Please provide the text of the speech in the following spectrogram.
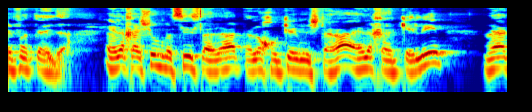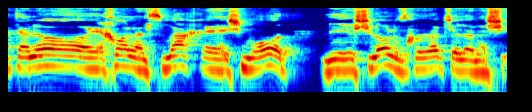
איפה אתה יודע? אין לך שום בסיס לדעת, אתה לא חוקר משטרה, אין לך כלים ואתה לא יכול על סמך אה, שמועות לשלול זכויות של אנשים.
